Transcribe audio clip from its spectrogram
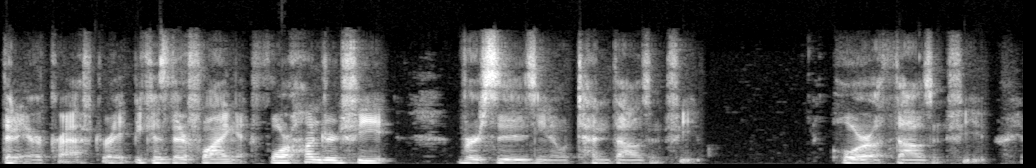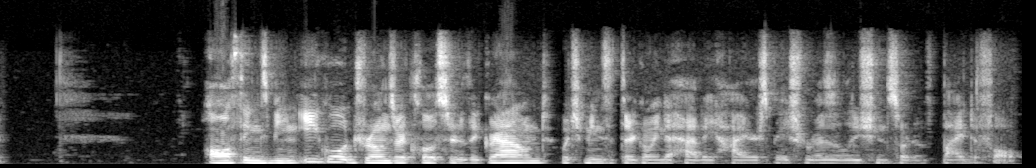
than aircraft, right? Because they're flying at 400 feet versus, you know, 10,000 feet or a thousand feet, right? all things being equal, drones are closer to the ground, which means that they're going to have a higher spatial resolution sort of by default.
